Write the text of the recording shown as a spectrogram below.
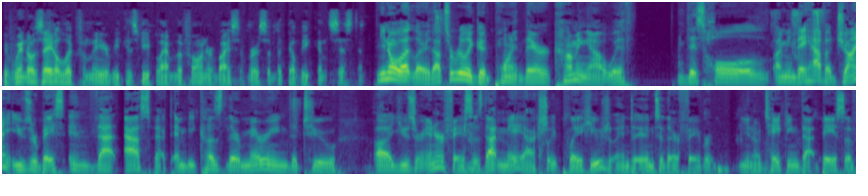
if Windows 8 will look familiar because people have the phone or vice versa, but they'll be consistent. You know what, Larry? That's a really good point. They're coming out with this whole I mean, they have a giant user base in that aspect, and because they're marrying the two uh, user interfaces, that may actually play hugely into into their favor. You know, taking that base of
